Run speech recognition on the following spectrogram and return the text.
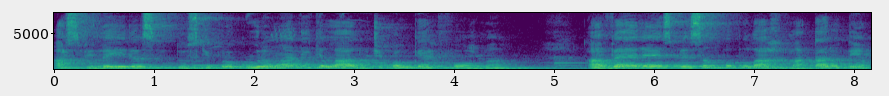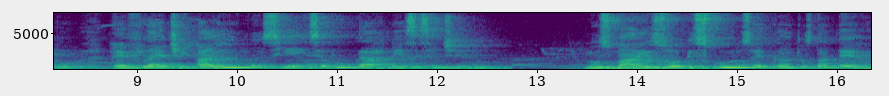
as fileiras dos que procuram aniquilá-lo de qualquer forma. A velha expressão popular matar o tempo reflete a inconsciência vulgar nesse sentido. Nos mais obscuros recantos da terra,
